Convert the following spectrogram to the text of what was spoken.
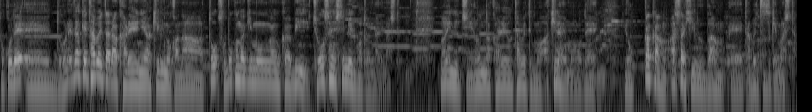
そこで、えーどれだけ食べたらカレーに飽きるのかなと素朴な疑問が浮かび挑戦してみることになりました。毎日いろんなカレーを食べても飽きないもので4日間朝昼晩、えー食べ続けました。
